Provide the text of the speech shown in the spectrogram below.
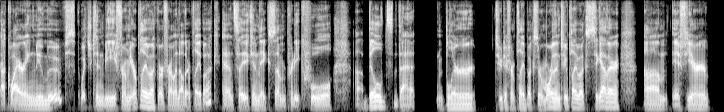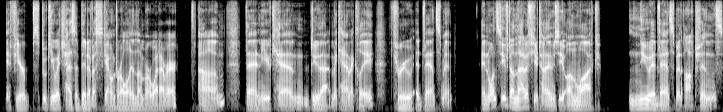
acquiring new moves, which can be from your playbook or from another playbook. And so you can make some pretty cool uh, builds that blur two different playbooks or more than two playbooks together. Um, if your if your spooky witch has a bit of a scoundrel in them or whatever, um, then you can do that mechanically through advancement. And once you've done that a few times, you unlock new advancement options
